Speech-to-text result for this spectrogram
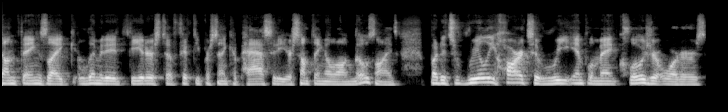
done things like limited theaters to 50% capacity or something along those lines, but it's really hard to re-implement closure orders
